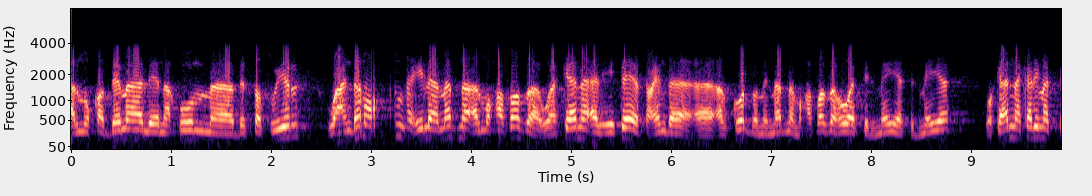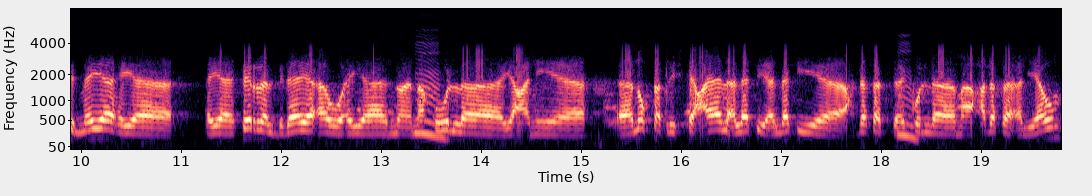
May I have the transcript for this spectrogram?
المقدمة لنقوم بالتصوير. وعندما وصلنا إلى مبنى المحافظة وكان الهتاف عند القرب من مبنى المحافظة هو سلمية سلمية وكأن كلمة سلمية هي هي سر البداية أو هي نقول يعني نقطة الاشتعال التي التي أحدثت. كل ما حدث اليوم.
